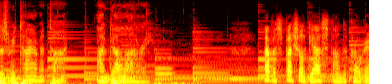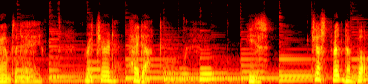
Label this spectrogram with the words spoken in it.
is Retirement Talk. I'm Del Lowry. I have a special guest on the program today, Richard Haydock. He's just written a book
